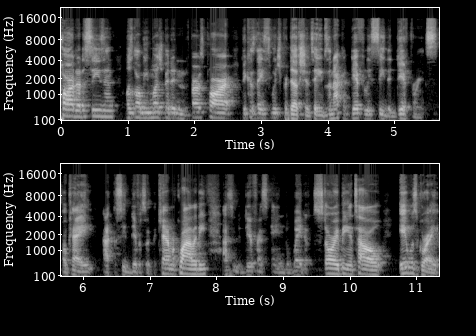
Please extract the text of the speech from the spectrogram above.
part of the season was going to be much better than the first part because they switched production teams. And I could definitely see the difference. Okay. I could see the difference with the camera quality. I see the difference in the way the story being told. It was great.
